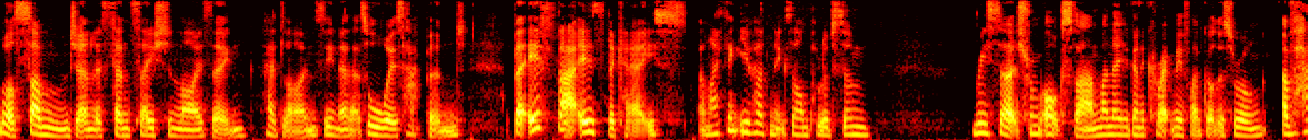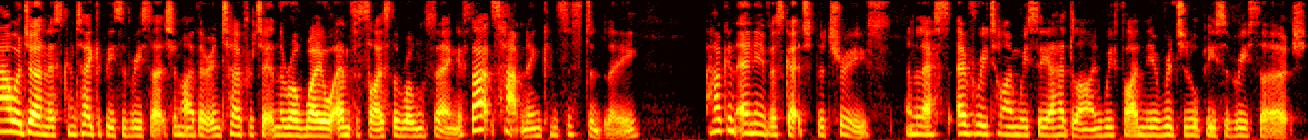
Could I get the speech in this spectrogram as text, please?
well some journalists sensationalizing headlines you know that's always happened but if that is the case and i think you had an example of some research from Oxfam, I know you're going to correct me if I've got this wrong, of how a journalist can take a piece of research and either interpret it in the wrong way or emphasize the wrong thing. If that's happening consistently, how can any of us get to the truth unless every time we see a headline we find the original piece of research,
